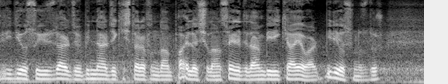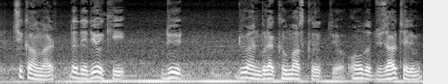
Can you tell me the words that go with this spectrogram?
videosu yüzlerce, binlerce kişi tarafından paylaşılan, seyredilen bir hikaye var. Biliyorsunuzdur. Çıkanlar dede diyor ki dü, düven bırakılmaz kırık diyor. Onu da düzeltelim,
